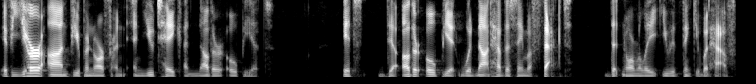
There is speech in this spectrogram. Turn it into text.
if you're on buprenorphine and you take another opiate, it's the other opiate would not have the same effect that normally you would think it would have.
